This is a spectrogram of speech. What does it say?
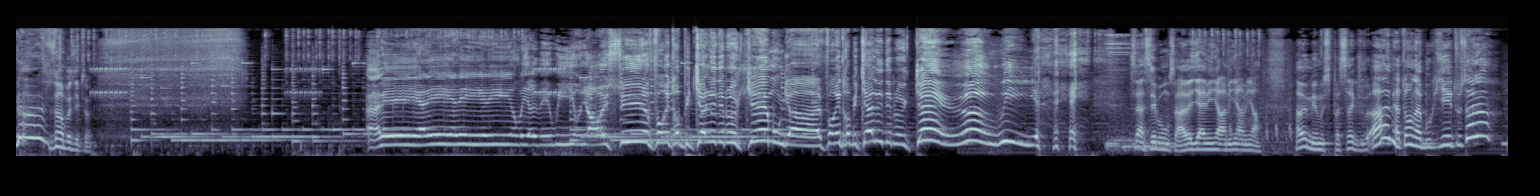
Non, c'est impossible ça. Allez, allez, allez, allez, on va y arriver, oui, on y a réussi, la forêt tropicale est débloquée, mon gars, la forêt tropicale est débloquée, oh oui Ça, c'est bon, ça, vas-y, Amir, Amir, Amir. Ah oui, mais c'est pas ça que je veux. Ah, mais attends, on a bouclier tout ça, là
